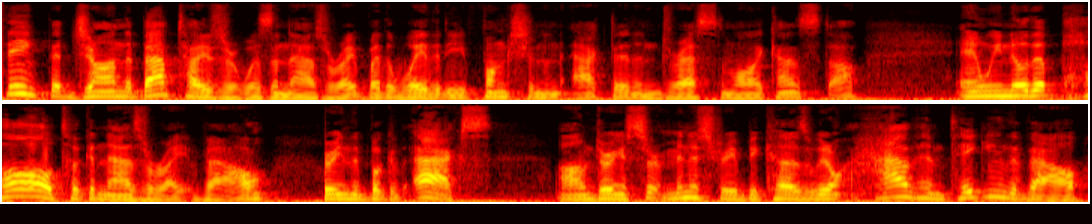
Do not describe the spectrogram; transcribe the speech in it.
think that John the Baptizer was a Nazarite by the way that he functioned and acted and dressed and all that kind of stuff. And we know that Paul took a Nazarite vow during the book of Acts um, during a certain ministry because we don't have him taking the vow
